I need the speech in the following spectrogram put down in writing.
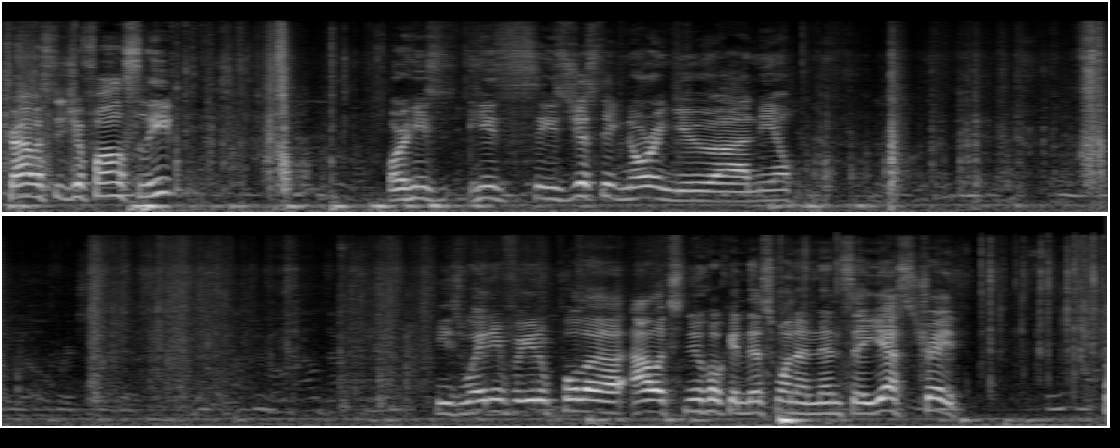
Travis, did you fall asleep? Or he's he's he's just ignoring you, uh, Neil. He's waiting for you to pull a Alex Newhook in this one and then say yes, trade.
